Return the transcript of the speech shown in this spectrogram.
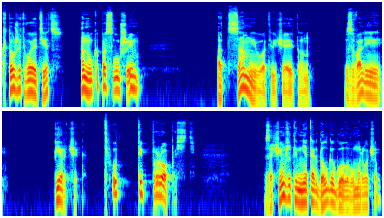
Кто же твой отец? А ну-ка послушаем. Отца моего, отвечает он, звали Перчик. Тьфу ты пропасть! Зачем же ты мне так долго голову морочил?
